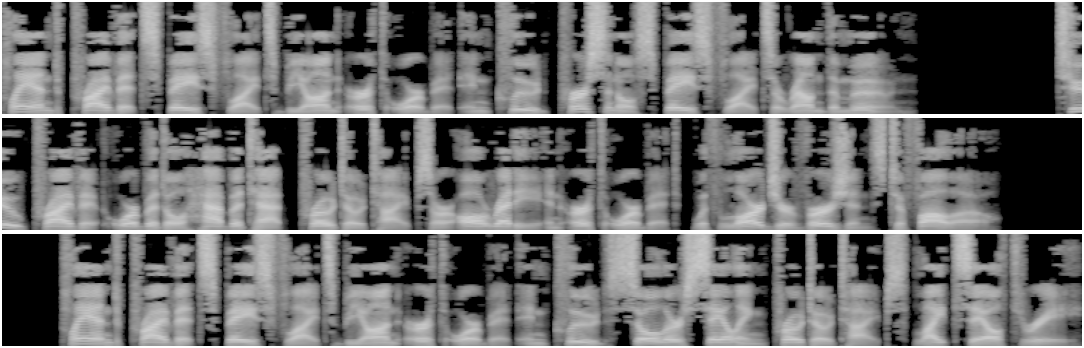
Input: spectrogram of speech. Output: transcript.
Planned private spaceflights beyond Earth orbit include personal spaceflights around the Moon. Two private orbital habitat prototypes are already in Earth orbit, with larger versions to follow. Planned private spaceflights beyond Earth orbit include solar sailing prototypes LightSail 3.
